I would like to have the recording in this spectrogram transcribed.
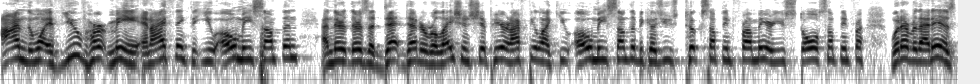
I'm the one. If you've hurt me and I think that you owe me something, and there, there's a debt debtor relationship here, and I feel like you owe me something because you took something from me or you stole something from whatever that is,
